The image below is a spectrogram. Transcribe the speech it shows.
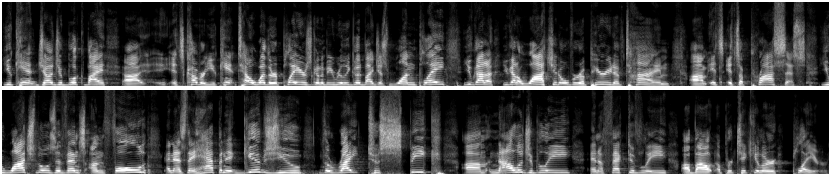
You can't judge a book by uh, its cover. You can't tell whether a player is going to be really good by just one play. You've got to you got to watch it over a period of time. Um, it's it's a process process. You watch those events unfold, and as they happen, it gives you the right to speak um, knowledgeably and effectively about a particular player.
